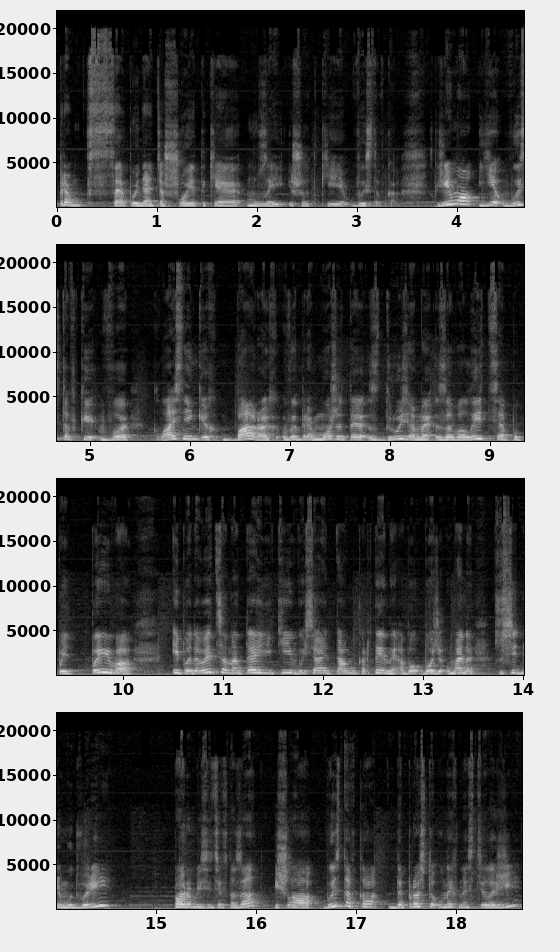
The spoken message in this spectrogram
прям все поняття, що є таке музей і що таке виставка. Скажімо, є виставки в класненьких барах. Ви прям можете з друзями завалитися, попити пива і подивитися на те, які висять там картини. Або боже, у мене в сусідньому дворі пару місяців назад ішла виставка, де просто у них на стелажі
